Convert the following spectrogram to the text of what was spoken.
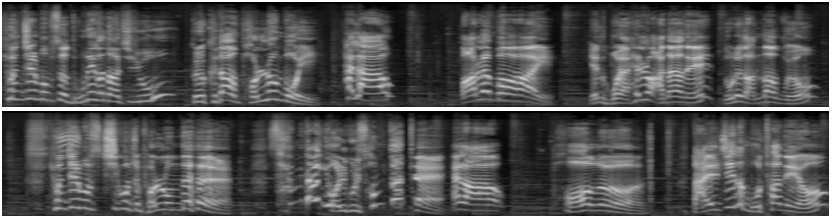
현질 몹스가 노래가 나지요? 그리고 그 다음 벌룬보이. 헬로! 벌룬보이! 얘는 뭐야? 헬로 안 하네? 노래도 안 나오고요. 현질 몹스 치고는 좀 별론데 상당히 얼굴이 섬뜩해. 헬로! 벌룬 날지는 못하네요.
